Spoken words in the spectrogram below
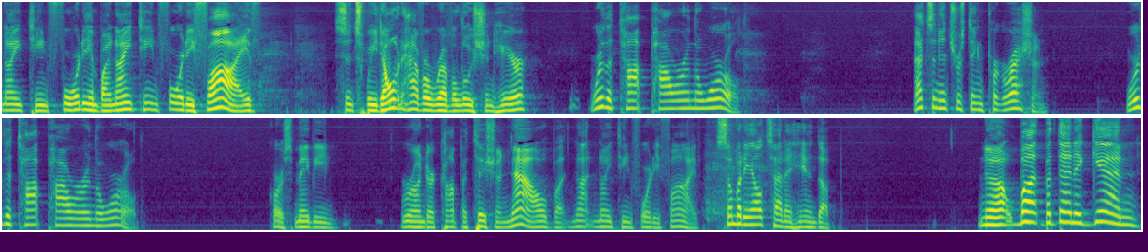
1940, and by 1945, since we don't have a revolution here, we're the top power in the world. That's an interesting progression. We're the top power in the world. Of course, maybe we're under competition now, but not in 1945. Somebody else had a hand up. No, but, but then again,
